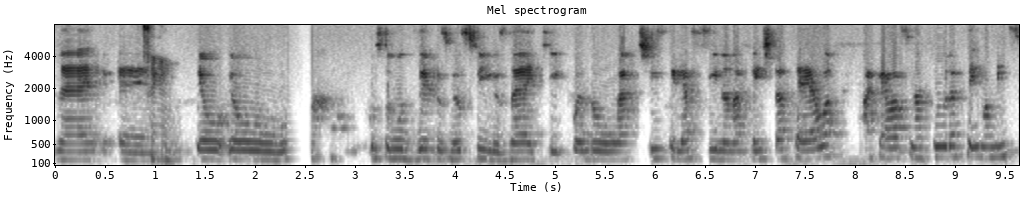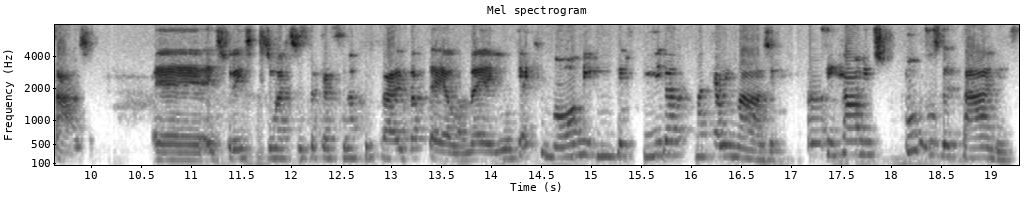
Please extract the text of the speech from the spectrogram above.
né? É, Sim. Eu, eu costumo dizer para os meus filhos, né, que quando um artista ele assina na frente da tela, aquela assinatura tem uma mensagem. É, é, diferente de um artista que assina por trás da tela, né? Ele não quer que o nome interfira naquela imagem. Então, assim, realmente, todos os detalhes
